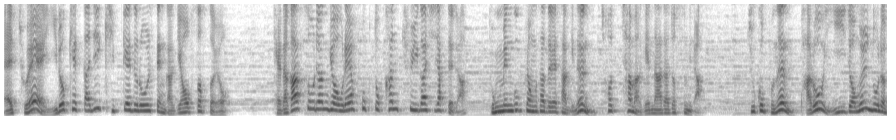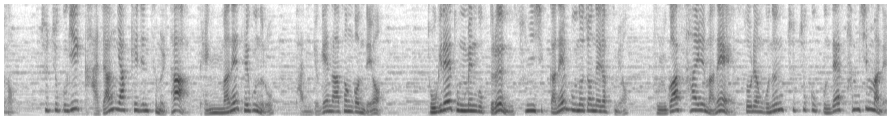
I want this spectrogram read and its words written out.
애초에 이렇게까지 깊게 들어올 생각이 없었어요. 게다가 소련 겨울에 혹독한 추위가 시작되자 동맹국 병사들의 사기는 처참하게 낮아졌습니다. 주코프는 바로 이 점을 노려서 추축국이 가장 약해진 틈을 타 100만의 대군으로 반격에 나선 건데요. 독일의 동맹국들은 순식간에 무너져 내렸으며 불과 4일 만에 소련군은 추축국 군대 30만을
